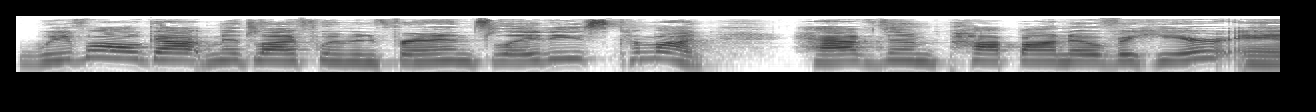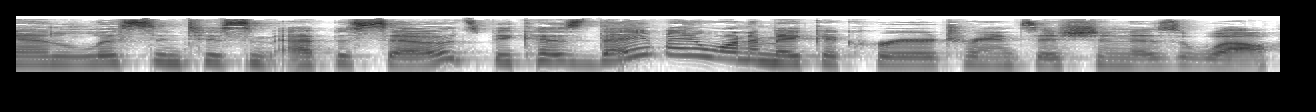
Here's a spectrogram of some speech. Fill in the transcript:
We've all got midlife women friends, ladies. Come on, have them pop on over here and listen to some episodes because they may want to make a career transition as well,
